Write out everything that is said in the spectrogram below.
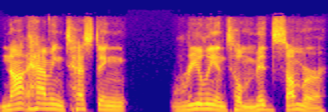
not having testing really until midsummer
